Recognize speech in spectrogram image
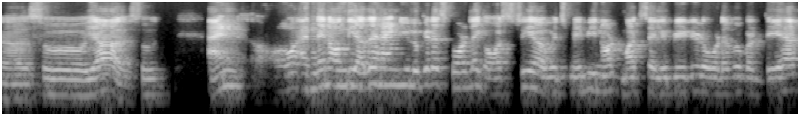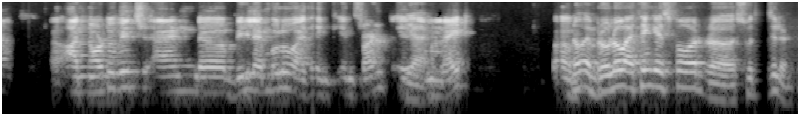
Uh, so yeah, so and uh, and then on the other hand, you look at a squad like Austria, which maybe not much celebrated or whatever, but they have uh, Arnautovic and uh, Breel Embolo, I think, in front. Yeah. Am I right? Um, no, Embolo, I think, is for uh, Switzerland.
